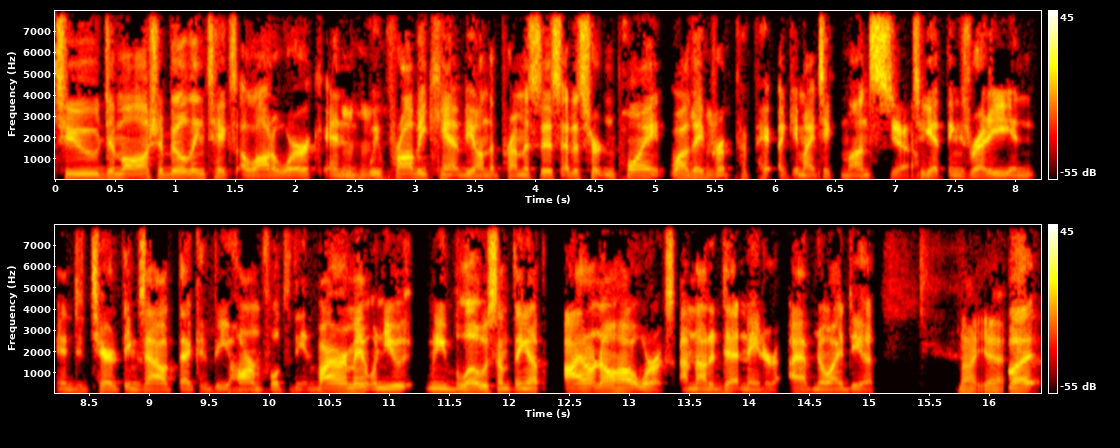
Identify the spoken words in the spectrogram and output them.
to demolish a building takes a lot of work, and Mhm. we probably can't be on the premises at a certain point while they Mhm. pre- prepare. Like it might take months Yeah. to get things ready and and to tear things out that could be harmful to the environment when you when you blow something up. I don't know how it works. I'm not a detonator. I have no idea, not yet. but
